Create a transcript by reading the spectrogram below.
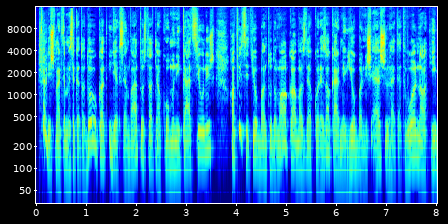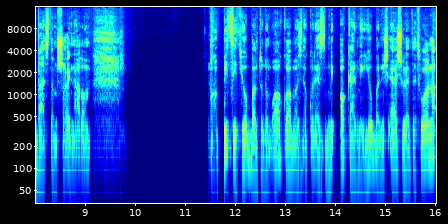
Felismertem ezeket a dolgokat, igyekszem változtatni a kommunikáción is. Ha picit jobban tudom alkalmazni, akkor ez akár még jobban is elsülhetett volna, hibáztam, sajnálom ha picit jobban tudom alkalmazni, akkor ez akár még jobban is elsületett volna.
